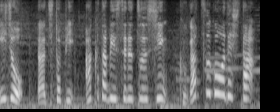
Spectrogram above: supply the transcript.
以上ラジトピアクタビッセル通信9月号でした。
